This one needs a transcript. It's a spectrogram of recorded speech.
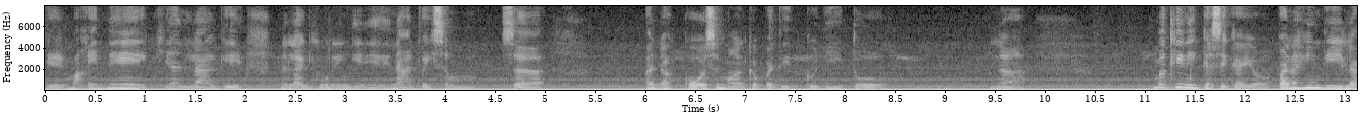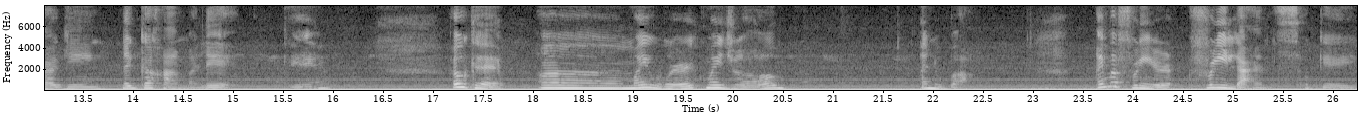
Okay? Makinig. Yan lagi. Na lagi ko rin ina-advise sa, sa anak ko, sa mga kapatid ko dito na makinig kasi kayo para hindi laging nagkakamali. Okay? Okay. Uh, my work, my job, ano ba? I'm a free freelance, okay?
